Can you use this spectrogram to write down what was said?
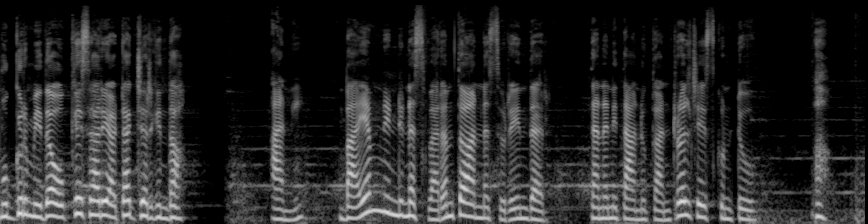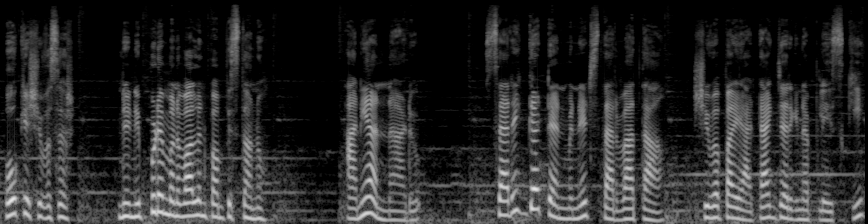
ముగ్గురు మీద ఒకేసారి అటాక్ జరిగిందా? అని భయం నిండిన స్వరంతో అన్న సురేందర్ తనని తాను కంట్రోల్ చేసుకుంటూ ఓకే శివ సార్ నేనిప్పుడే మన వాళ్ళని పంపిస్తాను. అని అన్నాడు. సరిగ్గా టెన్ మినిట్స్ తర్వాత శివపై అటాక్ జరిగిన ప్లేస్కి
